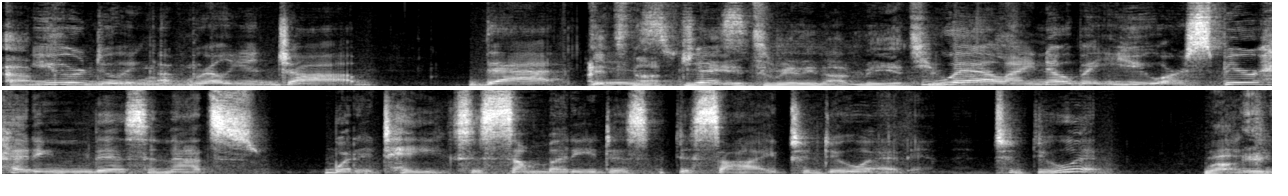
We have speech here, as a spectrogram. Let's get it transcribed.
Absolutely You're doing wonderful. a brilliant job that it's is not just, me. It's really not me. It's you. Well, guys. I know, but you are spearheading this, and that's what it takes is somebody to decide to do it and then to do it. Well, and it's-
